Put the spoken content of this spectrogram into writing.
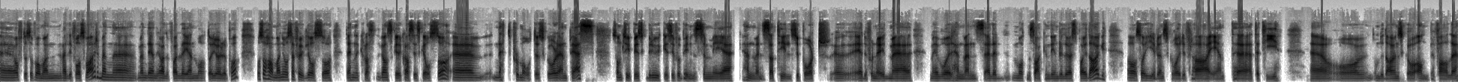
Eh, ofte så får man veldig få svar, men, eh, men det er i alle fall én måte å gjøre det på. Og så har man jo selvfølgelig også den klass, ganske klassiske også, eh, Net Promoter Score, NPS, som typisk brukes i forbindelse med henvendelser til support. Eh, er du fornøyd med, med vår henvendelse, eller måten saken din blir løst på i dag? Og så gir du en score fra 1 til 10. Eh, og om du da ønsker å anbefale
